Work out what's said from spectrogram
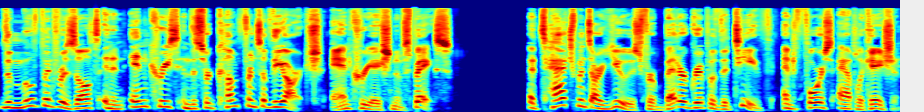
The movement results in an increase in the circumference of the arch and creation of space. Attachments are used for better grip of the teeth and force application.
